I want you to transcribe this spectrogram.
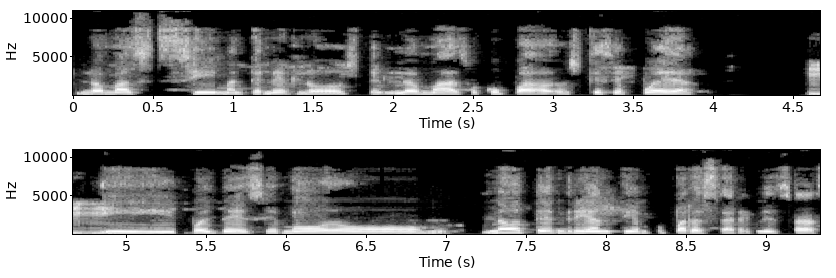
lo más, sí, mantenerlos lo más ocupados que se pueda. Y pues de ese modo no tendrían tiempo para estar en esas,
